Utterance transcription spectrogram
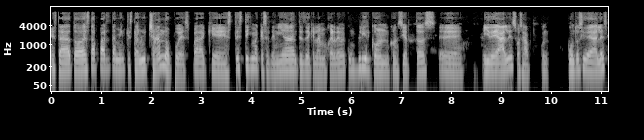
está toda esta parte también que está luchando, pues, para que este estigma que se tenía antes de que la mujer debe cumplir con, con ciertos eh, ideales, o sea, con puntos ideales,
